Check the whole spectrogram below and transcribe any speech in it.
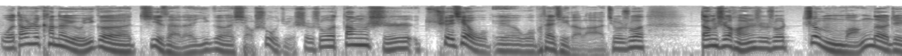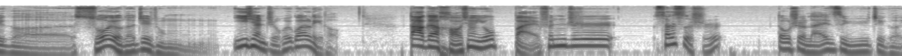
我当时看到有一个记载的一个小数据，是说当时确切我呃我不太记得了啊，就是说当时好像是说阵亡的这个所有的这种一线指挥官里头，大概好像有百分之三四十都是来自于这个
